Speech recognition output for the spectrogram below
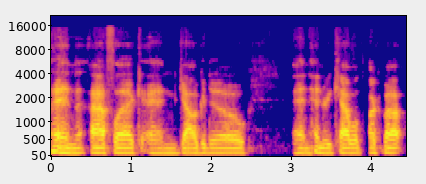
and Affleck and Gal Gadot and Henry Cavill talk about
